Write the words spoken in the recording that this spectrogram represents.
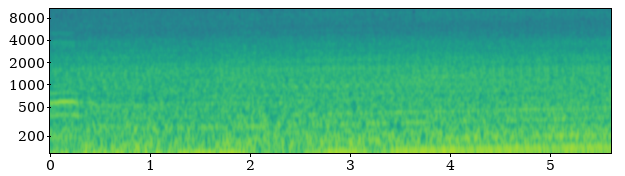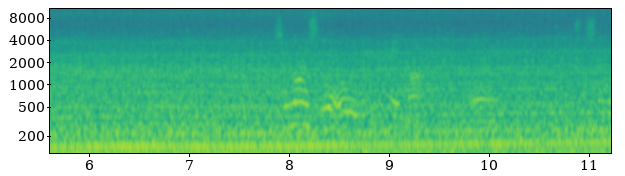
Um, it's a nice little UK map. Um, interesting.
